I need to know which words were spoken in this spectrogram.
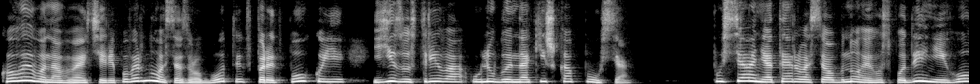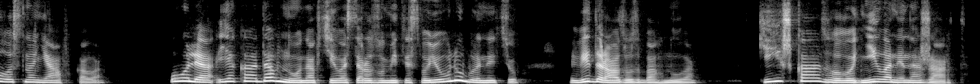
Коли вона ввечері повернулася з роботи, в передпокої її зустріла улюблена кішка Пуся. Пусяня терлася об ноги господині і голосно нявкала. Оля, яка давно навчилася розуміти свою улюбленицю, відразу збагнула. Кішка зголодніла не на жарт.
